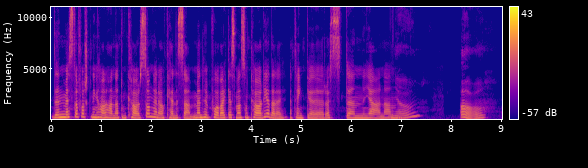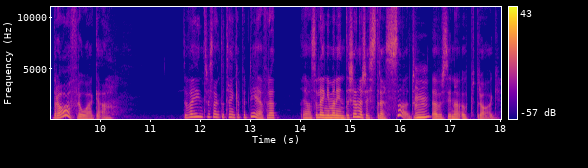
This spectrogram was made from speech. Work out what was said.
Den mesta forskningen har handlat om körsångare och hälsa, men hur påverkas man som körledare? Jag tänker rösten, hjärnan. Ja. ja, bra fråga. Det var intressant att tänka på det. För att ja, Så länge man inte känner sig stressad Mm. över sina uppdrag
